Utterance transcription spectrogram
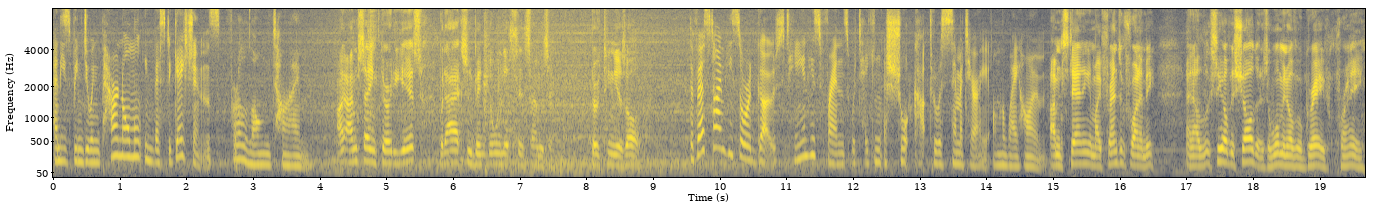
and he's been doing paranormal investigations for a long time. I, I'm saying 30 years, but I actually been doing this since I was 13 years old. The first time he saw a ghost, he and his friends were taking a shortcut through a cemetery on the way home. I'm standing and my friend's in front of me, and I see over his shoulder there's a woman over a grave praying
